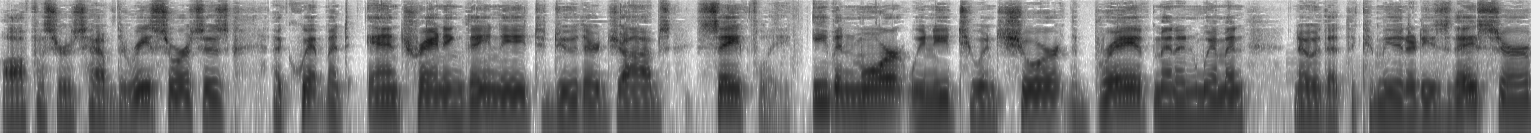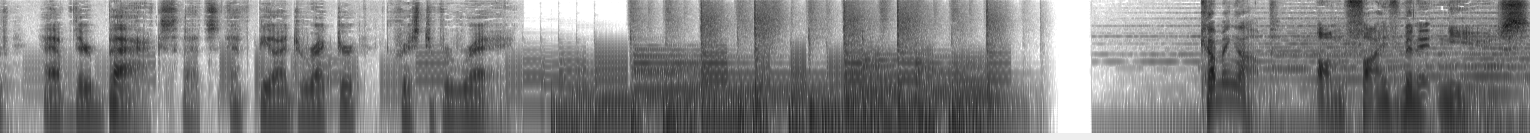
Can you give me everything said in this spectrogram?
officers have the resources, equipment, and training they need to do their jobs safely. Even more, we need to ensure the brave men and women know that the communities they serve have their backs. That's FBI Director Christopher Wray. Coming up on 5 Minute News,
